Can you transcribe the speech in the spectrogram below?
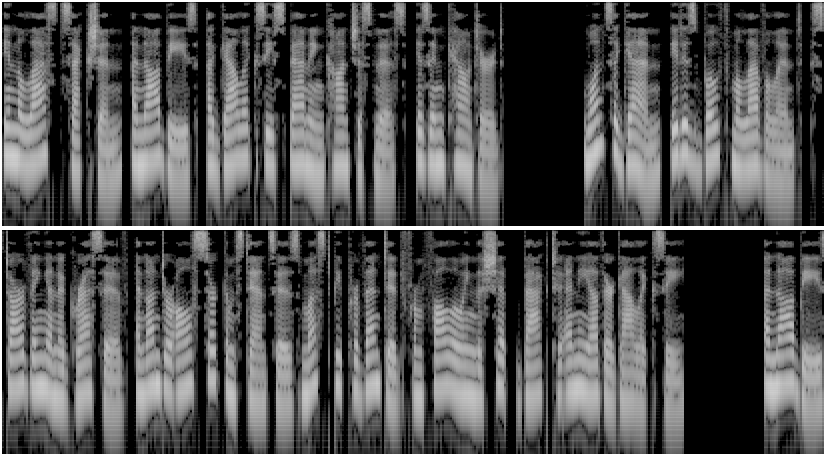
In the last section, Anabis, a galaxy-spanning consciousness, is encountered. Once again, it is both malevolent, starving and aggressive, and under all circumstances must be prevented from following the ship back to any other galaxy. Anabis,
